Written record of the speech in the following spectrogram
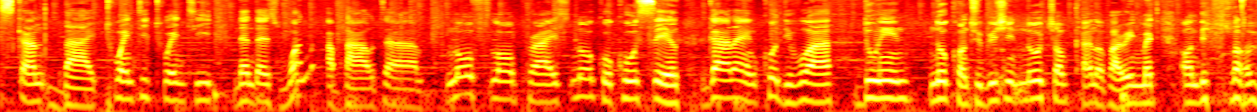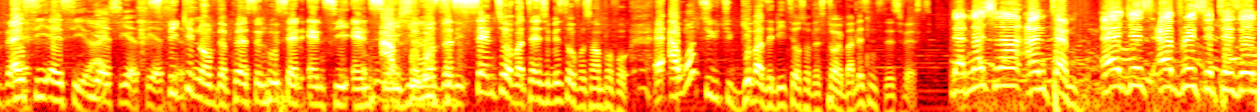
scan by 2020. Then there's one about um, no floor price, no cocoa sale. Ghana and Cote d'Ivoire doing no contribution, no chop kind of arrangement on the floor there. NCNC, right? Yes, yes, yes. Speaking yes. of the person who said NCNC, he was the center of attention, Mr. Ofosu-Ampofo. Uh, I want you to give us the details of the story, but listen to this first. The national anthem urges every citizen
